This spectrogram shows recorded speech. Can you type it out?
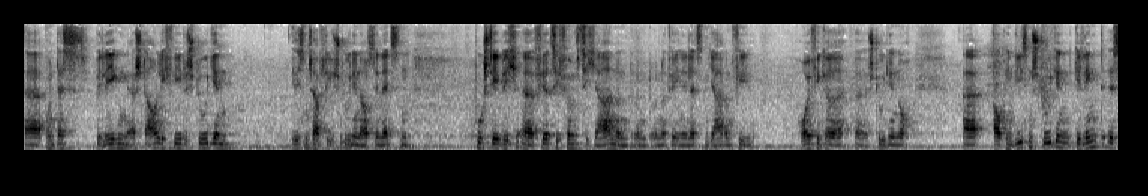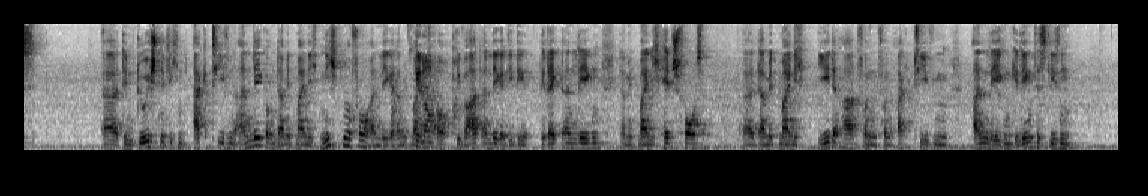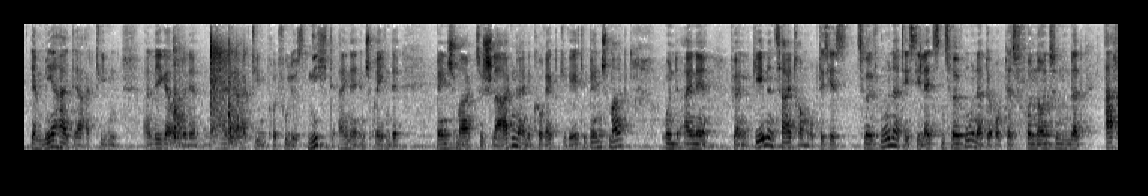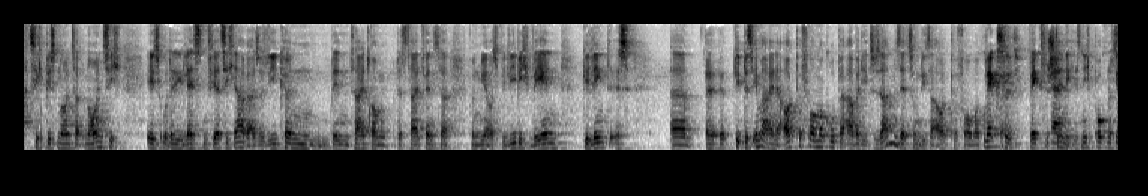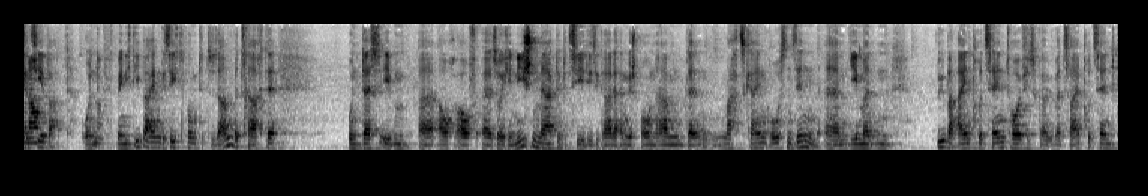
äh, und das belegen erstaunlich viele Studien, wissenschaftliche Studien aus den letzten buchstäblich 40, 50 Jahren und, und, und natürlich in den letzten Jahren viel häufigere Studien noch, auch in diesen Studien gelingt es äh, dem durchschnittlichen aktiven Anleger, und damit meine ich nicht nur Fondsanleger, damit meine genau. ich auch Privatanleger, die direkt anlegen, damit meine ich Hedgefonds, äh, damit meine ich jede Art von, von aktivem Anlegen, gelingt es diesen der Mehrheit der aktiven Anleger oder der Mehrheit der aktiven Portfolios nicht eine entsprechende Benchmark zu schlagen, eine korrekt gewählte Benchmark und eine für einen gegebenen Zeitraum, ob das jetzt zwölf Monate ist, die letzten zwölf Monate, ob das von 1980 bis 1990 ist oder die letzten 40 Jahre. Also Sie können den Zeitraum, das Zeitfenster von mir aus beliebig wählen. Gelingt es, äh, äh, gibt es immer eine Outperformer-Gruppe, aber die Zusammensetzung dieser Outperformer-Gruppe wechselt. wechselt ständig, ja. ist nicht prognostizierbar. Genau. Und genau. wenn ich die beiden Gesichtspunkte zusammen betrachte, und das eben äh, auch auf äh, solche Nischenmärkte beziehe, die Sie gerade angesprochen haben, dann macht es keinen großen Sinn, ähm, jemanden über ein Prozent, häufig sogar über zwei Prozent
